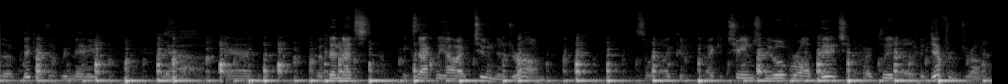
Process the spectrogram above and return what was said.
the pickup that we made, Yeah. and but then that's exactly how I've tuned the drum. So I could I could change the overall pitch if I played it out of a different drum.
